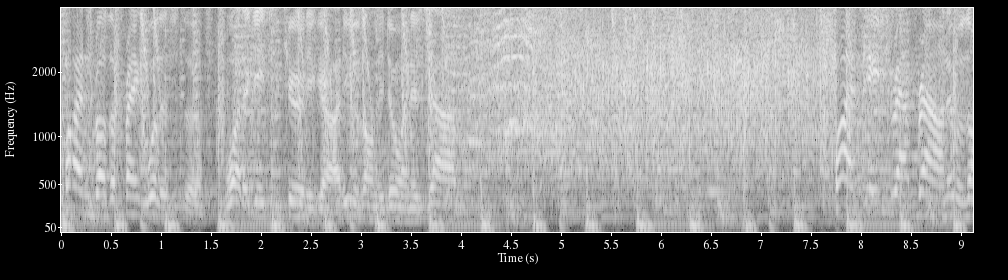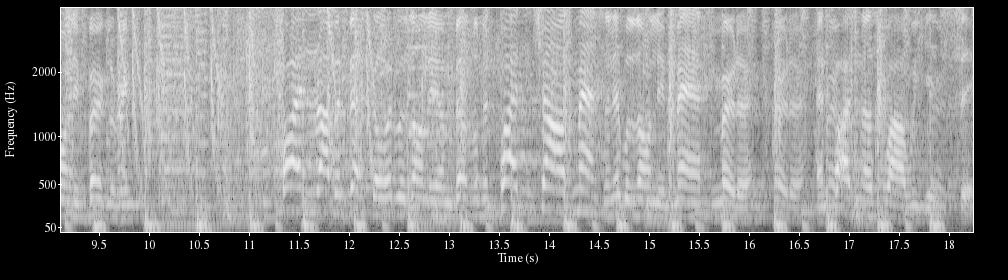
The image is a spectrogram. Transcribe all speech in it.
Pardon Brother Frank Willis, the Watergate security guard. He was only doing his job. Pardon H. Rap Brown, it was only burglary. Pardon Robert Vesco, it was only embezzlement. Pardon Charles Manson, it was only mass murder. murder. And pardon us while we get sick.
